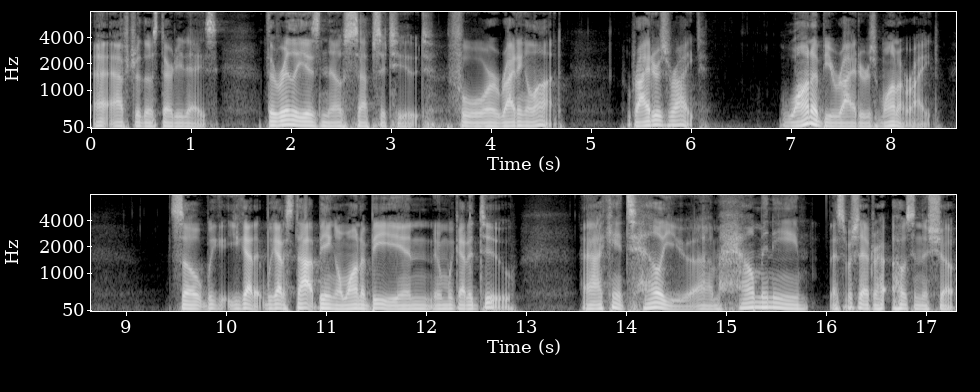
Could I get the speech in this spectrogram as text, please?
after those 30 days. There really is no substitute for writing a lot. Writers write. Wannabe writers want to write. So we you got we got to stop being a wannabe and and we got to do. I can't tell you um, how many, especially after hosting this show,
